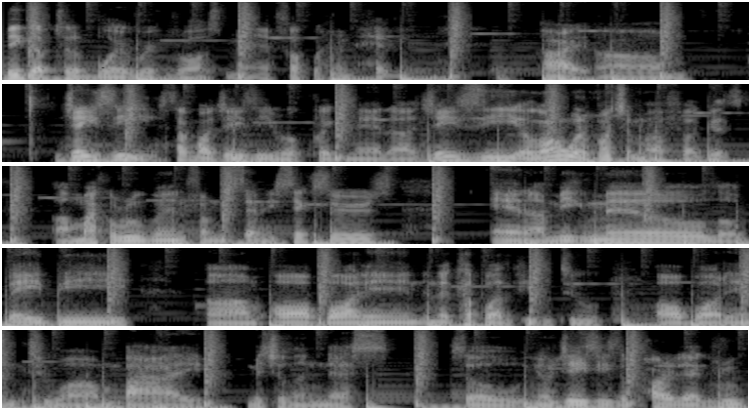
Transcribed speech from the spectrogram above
big up to the boy Rick Ross, man. Fuck with him heavy. All right. Um Jay Z. Let's talk about Jay Z real quick, man. Uh, Jay Z, along with a bunch of motherfuckers, uh, Michael Rubin from the 76ers, and uh, Meek Mill, Lil Baby, um, all bought in, and a couple other people too, all bought in to um, buy Mitchell and Ness. So you know, Jay Z's a part of that group,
